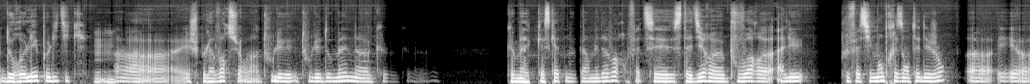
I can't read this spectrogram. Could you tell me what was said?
de relais politique. Mm, mm. Euh, et je peux l'avoir sur ben, tous les tous les domaines euh, que que, que ma casquette me permet d'avoir. En fait, c'est c'est-à-dire euh, pouvoir euh, aller plus facilement présenter des gens euh, et euh,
